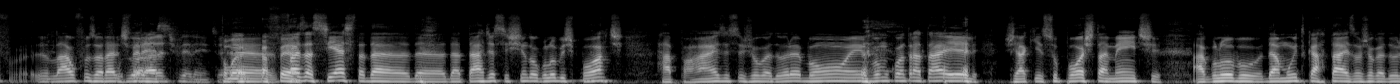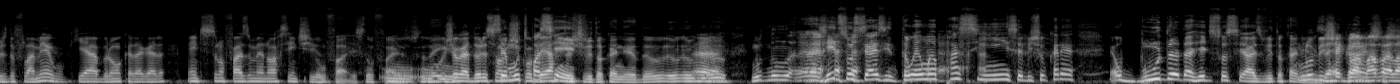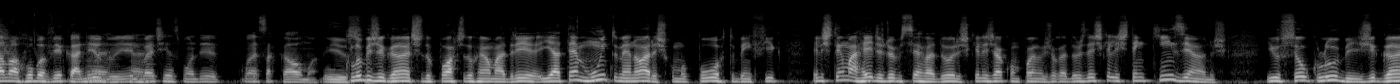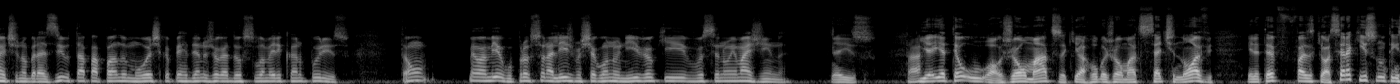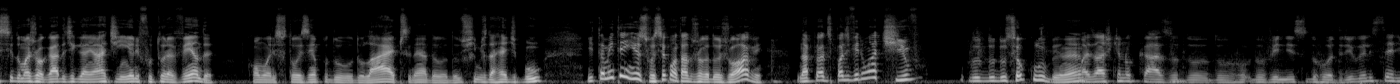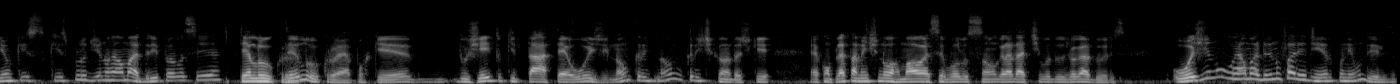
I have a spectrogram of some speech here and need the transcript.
lá o fuso horário é Fuso horário é diferente. diferente. é. Toma- É, café. Faz a siesta da, da, da tarde assistindo ao Globo Esporte. Rapaz, esse jogador é bom, hein? Vamos contratar ele. Já que supostamente a Globo dá muito cartaz aos jogadores do Flamengo, que é a bronca da galera. Gente, isso não faz o menor sentido. não faz, não faz. O- Isso os nem- jogadores são Você é muito paciente, Vitor Canedo. Eu, eu- É. eu- no- no- nas redes sociais, então, é uma paciência, bicho. O cara é, é o Buda das redes sociais, Vitor Canedo. Clube reclamar, vai lá no arroba vcanedo É, e ele é. vai te responder com essa calma. Isso. Clubes gigantes do porte do Real Madrid e até muito menores, como Porto, Benfica, eles têm uma rede de observadores que eles já acompanham os jogadores desde que eles têm 15 anos. E o seu clube gigante no Brasil tá papando mosca, perdendo jogador sul-americano por isso. Então, meu amigo, o profissionalismo chegou no nível que você não imagina. É isso. Tá. E aí até o, ó, o Joel Matos aqui, arroba Joel Matos 79, ele até faz aqui, ó. Será que isso não tem sido uma jogada de ganhar dinheiro em futura venda? Como ele citou o exemplo do, do Leipzig, né? do- dos times da Red Bull. E também tem isso. Você contrata um jogador jovem, na pior das pode vir um ativo do, do, do seu clube, né? Mas eu acho que no caso do, do, do Vinícius e do Rodrigo, eles teriam que, que explodir no Real Madrid pra você Ter lucro. ter lucro, é. Porque do jeito que tá até hoje, não, não criticando, acho que é completamente normal essa evolução gradativa dos jogadores. Hoje no Real Madrid não faria dinheiro com nenhum deles.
